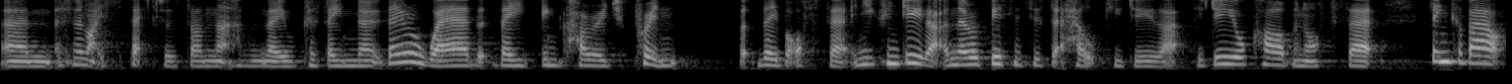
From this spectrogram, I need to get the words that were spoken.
Um, something like Spectre's done that, haven't they? Because they know they're aware that they encourage print but they've offset. And you can do that. And there are businesses that help you do that. So do your carbon offset. Think about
